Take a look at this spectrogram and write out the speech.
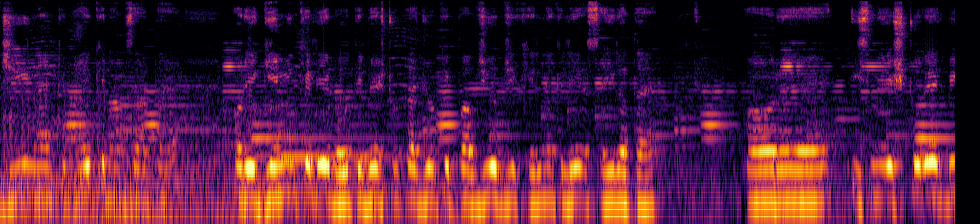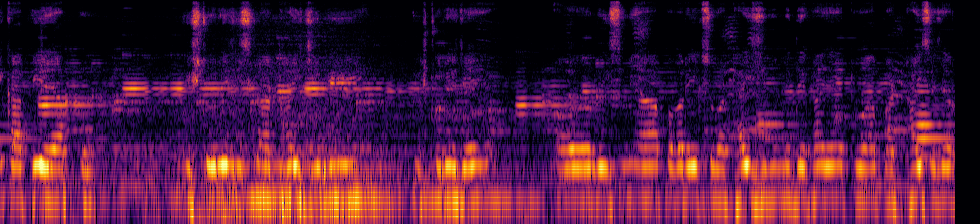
जी नाइन्टी फाइव के नाम से आता है और ये गेमिंग के लिए बहुत ही बेस्ट होता है, जो कि पबजी वबजी खेलने के लिए सही रहता है। और इसमें स्टोरेज भी काफ़ी है आपको। स्टोरेज इसका अट्ठाईस जी बी स्टोरेज है। और इसमें आप अगर एक सौ अट्ठाईस जी में देखा जाए तो आप अट्ठाईस हज़ार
